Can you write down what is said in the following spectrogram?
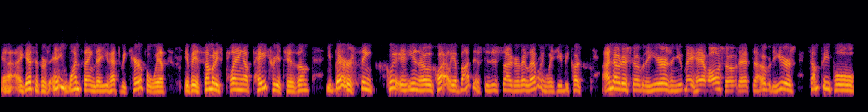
And I, I guess if there's any one thing that you have to be careful with, if it's somebody's playing up patriotism, you better think you know, quietly about this to decide are they leveling with you? Because I noticed over the years, and you may have also, that uh, over the years, some people,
